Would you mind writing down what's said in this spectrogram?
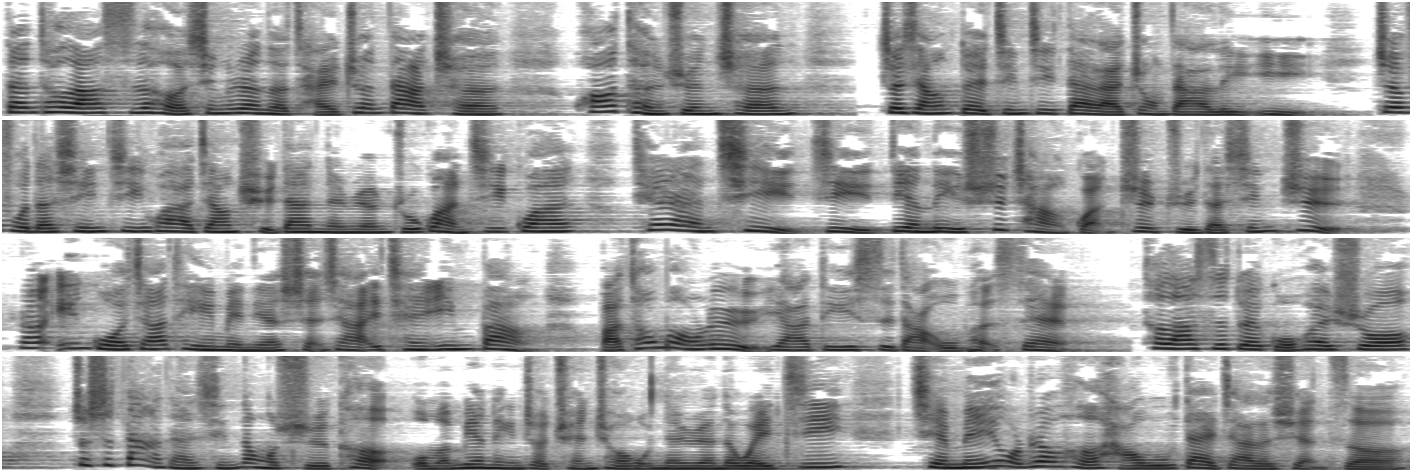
但特拉斯和新任的财政大臣夸腾宣称，这将对经济带来重大利益。政府的新计划将取代能源主管机关天然气及电力市场管制局的新制，让英国家庭每年省下一千英镑，把通膨率压低四到五 percent。特拉斯对国会说：“这是大胆行动的时刻，我们面临着全球能源的危机，且没有任何毫无代价的选择。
